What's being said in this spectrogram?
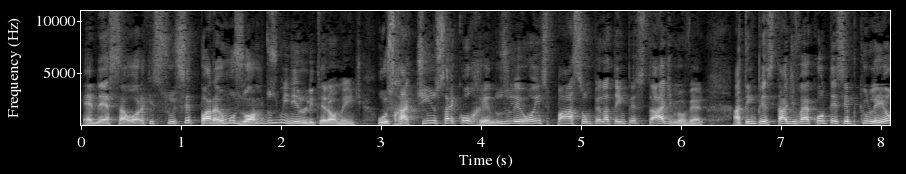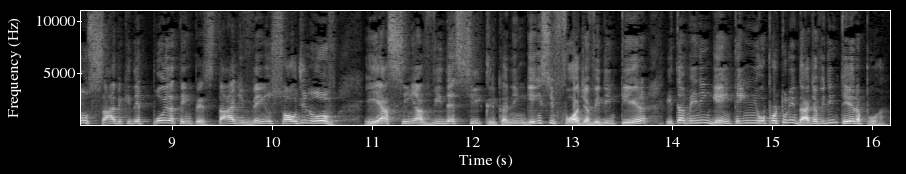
é nessa hora que separamos os homens dos meninos, literalmente. Os ratinhos saem correndo, os leões passam pela tempestade, meu velho. A tempestade vai acontecer porque o leão sabe que depois da tempestade vem o sol de novo. E é assim, a vida é cíclica, ninguém se fode a vida inteira e também ninguém tem oportunidade a vida inteira, porra.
